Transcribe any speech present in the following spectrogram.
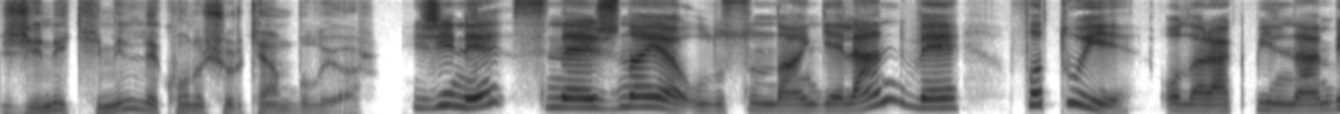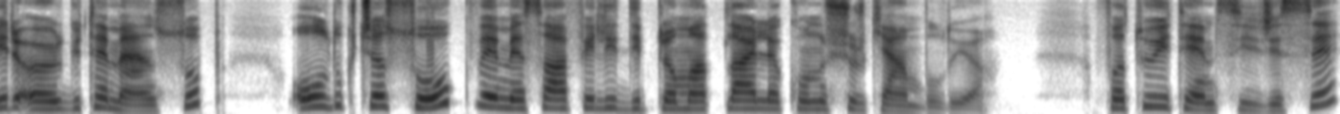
Jin'i kiminle konuşurken buluyor. Jin'i Snezhnaya ulusundan gelen ve Fatui olarak bilinen bir örgüte mensup, oldukça soğuk ve mesafeli diplomatlarla konuşurken buluyor. Fatui temsilcisi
